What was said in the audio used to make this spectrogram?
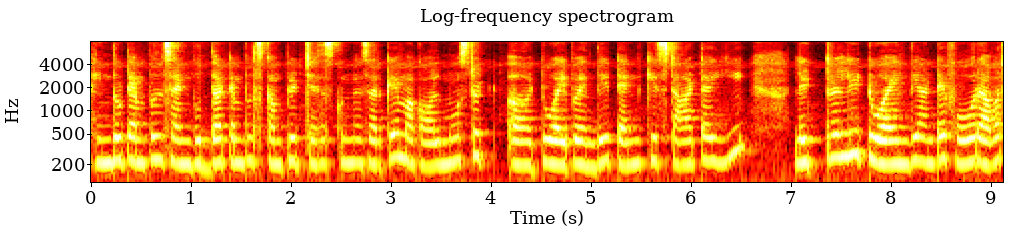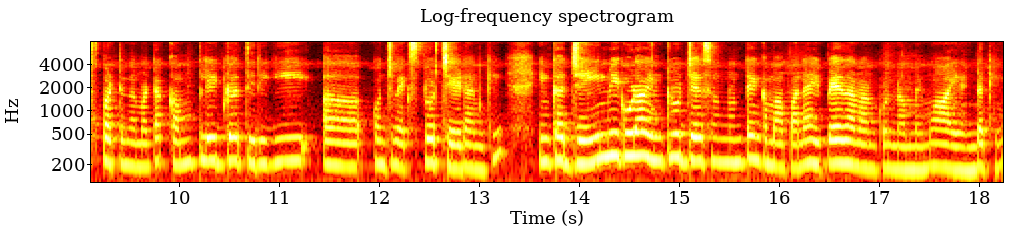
Hindu temples and Buddha temples complete చేసేసుకునేసరికి మాకు ఆల్మోస్ట్ టూ అయిపోయింది. టెన్కి స్టార్ట్ అయ్యి లిటరల్లీ టూ అయింది. అంటే ఫోర్ అవర్స్ పట్టిందనమాట కంప్లీట్గా తిరిగి కొంచెం ఎక్స్ప్లోర్ చేయడానికి. ఇంకా జైన్వి కూడా ఇంక్లూడ్ చేసి ఉంటే ఇంకా మా పని అయిపోయేదని అనుకున్నాం మేము ఆ ఎండకి.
